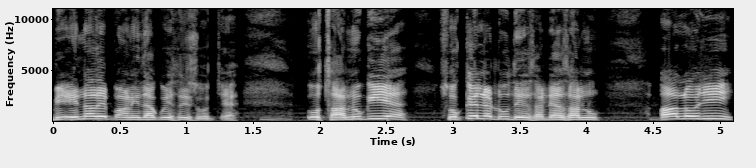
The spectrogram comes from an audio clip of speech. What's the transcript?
ਵੀ ਇਹਨਾਂ ਦੇ ਪਾਣੀ ਦਾ ਕੋਈ ਅਸੀਂ ਸੋਚਿਆ। ਉਹ ਸਾਨੂੰ ਕੀ ਹੈ? ਸੁੱਕੇ ਲੱਡੂ ਦੇ ਛੱਡਿਆ ਸਾਨੂੰ। ਆ ਲਓ ਜੀ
